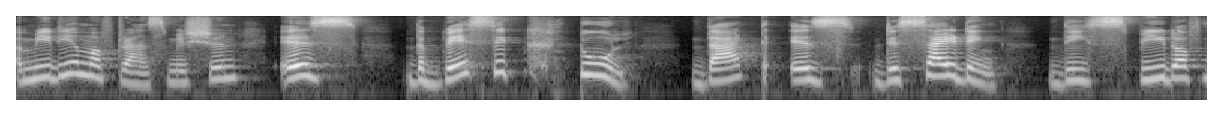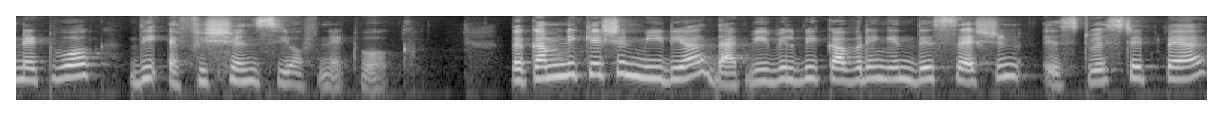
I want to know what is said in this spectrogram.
A medium of transmission is the basic tool that is deciding the speed of network, the efficiency of network. The communication media that we will be covering in this session is twisted pair,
